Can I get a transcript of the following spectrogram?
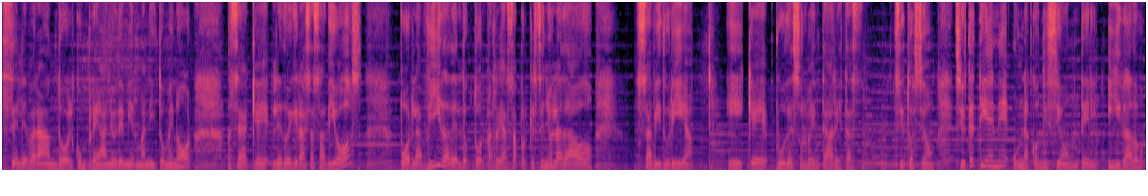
celebrando el cumpleaños de mi hermanito menor. O sea que le doy gracias a Dios por la vida del doctor Arriaza, porque el Señor le ha dado sabiduría y que pude solventar esta situación. Si usted tiene una condición del hígado,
